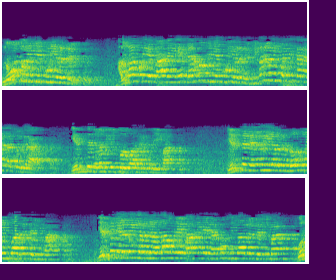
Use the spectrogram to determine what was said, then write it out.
நோட்டு வைக்கக்கூடியவர்கள் அல்லாவுடைய பாதையிலே தர்மம் செய்யக்கூடியவர்கள் இவர்களை பற்றித்தான் அல்லா சொல்கிறார் எந்த நிலைமையில் சொல்வார்கள் தெரியுமா? எந்த நிலைமையில் அவர்கள் நோட்டு வைப்பார்கள் தெரியுமா? எந்த நிலைமையில் அவர்கள் அல்லாவுடைய பாதையிலே தர்மம் செய்வார்கள் தெரியுமா? ஒரு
